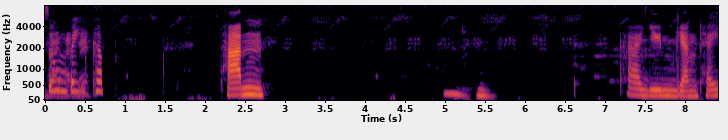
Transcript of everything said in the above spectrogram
ซูมไปอีกครับ ทัน ถ้ายืนอย่างไทย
